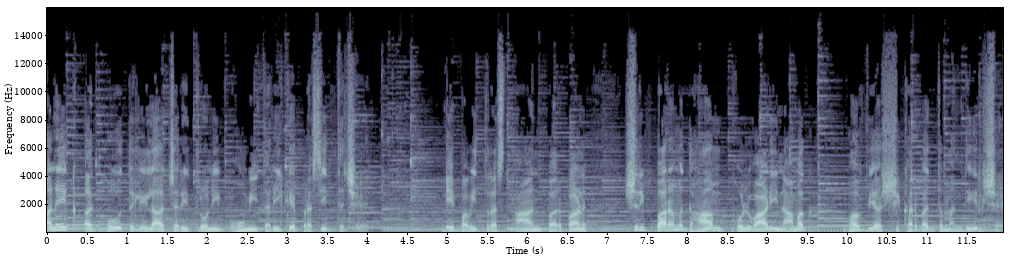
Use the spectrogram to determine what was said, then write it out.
અનેક અદ્ભુત લીલા ચરિત્રોની ભૂમિ તરીકે પ્રસિદ્ધ છે. એ પવિત્ર સ્થાન પર પણ શ્રી પરમધામ ફૂલવાડી નામક ભવ્ય શિખરબદ્ધ મંદિર છે.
